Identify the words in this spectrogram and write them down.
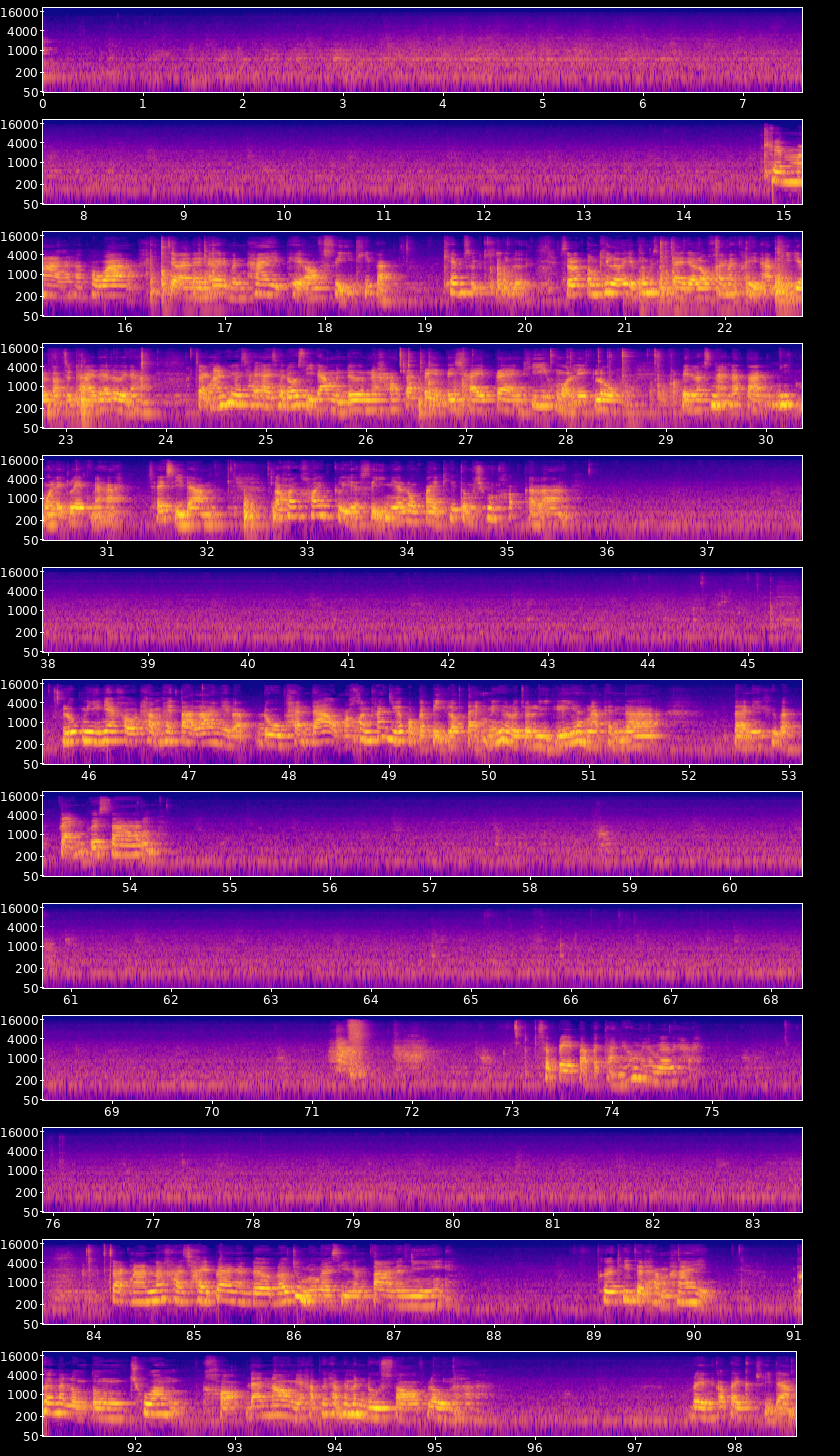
เข้มมากนะคะ เพราะว่าเจลอายไลเนอร์มันให้ pay off สีที่แบบ เข้มสุดขีดเลยสำหรับตรงที่เลอะอย่าเพิ่งไปสนใจเดี๋ยวเราค่อยมาคลีนอัพทีเดียวตอนสุดท้ายได้เลยนะคะ จากนั้นพี่จะใช้อายแชโดว์สีดำเหมือนเดิมนะคะแต่เปลี่ยนไปใช้แปรงที่หัวเล็กลง เป็นลักษณะหน้าตาแบบนี้หัวเล็กๆนะคะ ใช้สีดำแล้วค่อยๆ เกลี่ยสีนี้ลงไปที่ตรงช่วงขอบตาล่าง ลุคนี้เนี่ยเขาทำให้ตาล่างเนี่ยแบบดูแพนด้าออกมาค่อนข้างเยอะปกติเราแต่งนี่เราจะหลีกเลี่ยงนะแพนด้าแต่นนี้คือแบบแต่งเพื่อสร้าง สเปรย์ปรับอากาศในห้องน้ำแล้วนะคะ จาก นั้นนะคะใช้แปรงอันเดิมแล้วจุ่มลงในสีน้ำตาลอันนี้ เพื่อที่จะทำให้เพื่อมันลงตรงช่วงขอบด้านนอกเนี่ยค่ะ เพื่อทำให้มันดูซอฟต์ลงนะคะเบรนเข้าไปกับสีดำ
